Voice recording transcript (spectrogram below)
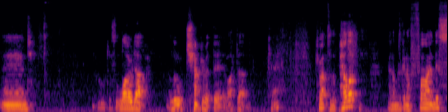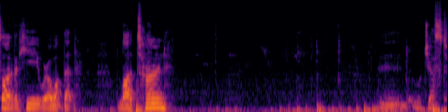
And I'll just load up a little chunk of it there like that. Okay come up to the palette and I'm just going to find this side of it here where I want that lighter tone. And we'll just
